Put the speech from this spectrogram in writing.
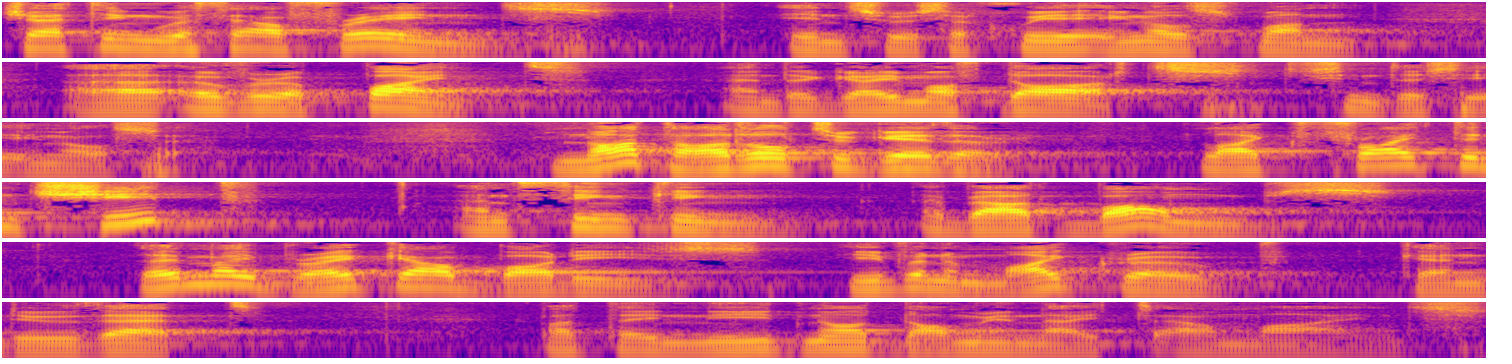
chatting with our friends in soos 'n goeie Engelsman uh over a pint and a game of darts. Sien dis die Engelse. Not huddled together like frightened sheep and thinking about bombs. They may break our bodies. Even a microbe can do that. But they need not dominate our minds.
